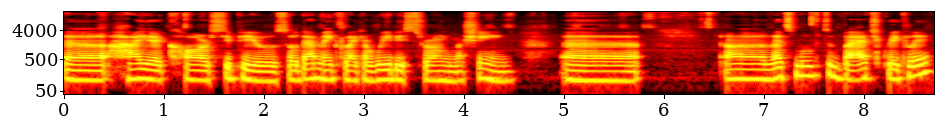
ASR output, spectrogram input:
uh, higher core CPU, so that makes like a really strong machine. Uh, uh, let's move to batch quickly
